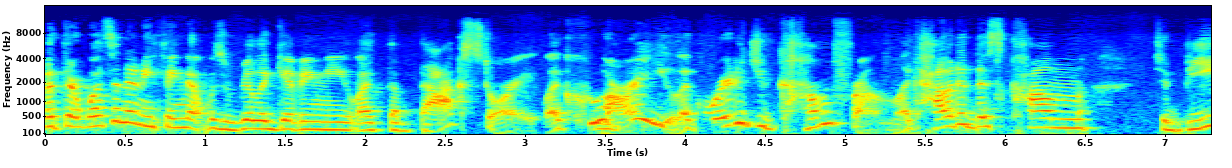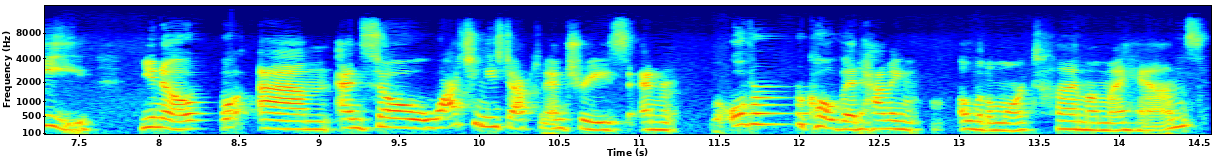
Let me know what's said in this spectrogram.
but there wasn't anything that was really giving me like the backstory. Like who are you? Like where did you come from? Like how did this come to be? You know um, and so watching these documentaries and over covid having a little more time on my hands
